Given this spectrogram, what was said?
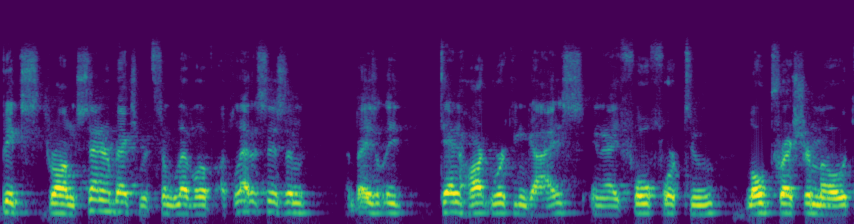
big, strong center backs with some level of athleticism, and basically 10 hardworking guys in a full 4 2, low pressure mode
